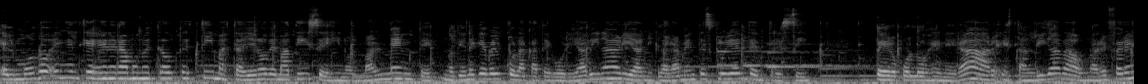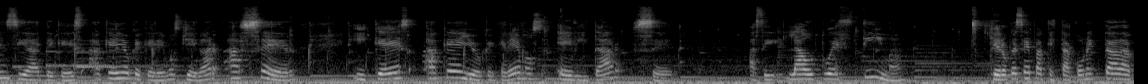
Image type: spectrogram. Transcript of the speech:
El modo en el que generamos nuestra autoestima está lleno de matices y normalmente no tiene que ver con la categoría binaria ni claramente excluyente entre sí pero por lo general están ligadas a una referencia de que es aquello que queremos llegar a ser y que es aquello que queremos evitar ser. Así, la autoestima, quiero que sepa que está conectada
